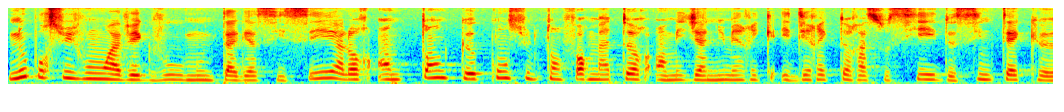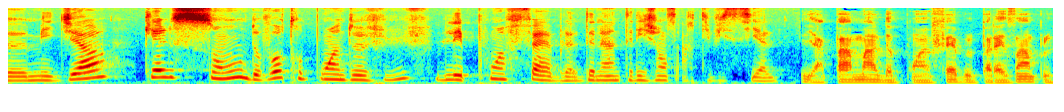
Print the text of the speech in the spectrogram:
Nous poursuivons avec vous, Muntaga Sissé. Alors, en tant que consultant formateur en médias numériques et directeur associé de Syntech Media, quels sont, de votre point de vue, les points faibles de l'intelligence artificielle? Il y a pas mal de points faibles. Par exemple,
